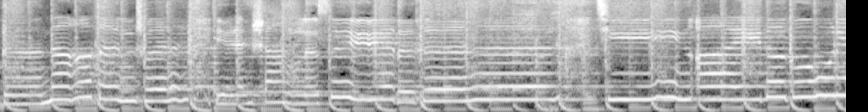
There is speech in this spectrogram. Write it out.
的那份纯，也染上了岁月的痕。亲爱的姑娘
